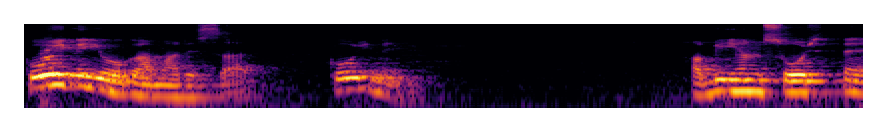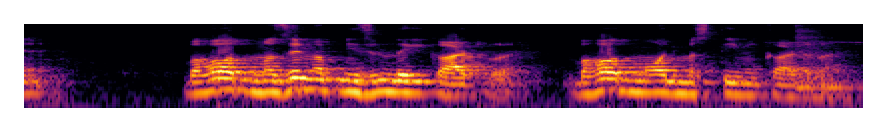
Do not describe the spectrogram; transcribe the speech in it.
कोई नहीं होगा हमारे साथ, कोई नहीं। अभी हम सोचते हैं बहुत मज़े में अपनी ज़िंदगी काट रहा है, बहुत मौज मस्ती में काट रहा हैं।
